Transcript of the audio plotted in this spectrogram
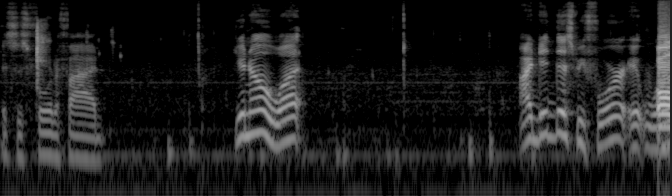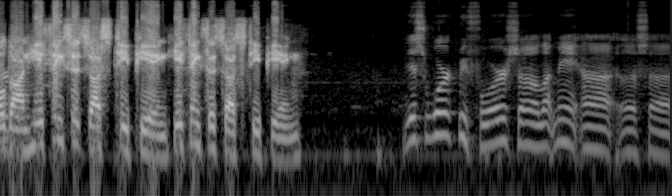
This is fortified. You know what? I did this before. It worked. Hold on. He thinks it's us TPing. He thinks it's us TPing. This worked before, so let me uh let's uh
